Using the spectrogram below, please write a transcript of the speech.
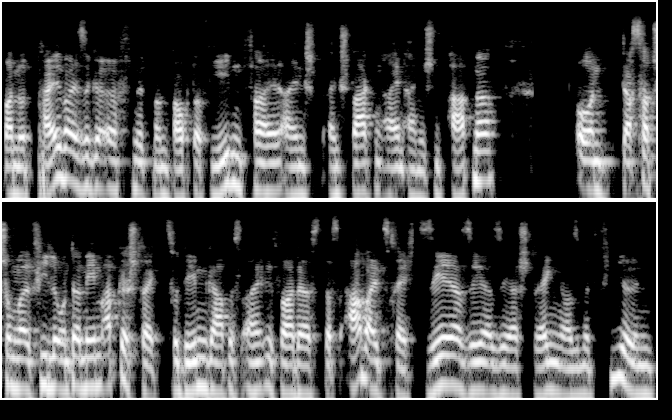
war nur teilweise geöffnet. Man braucht auf jeden Fall einen, einen starken einheimischen Partner. Und das hat schon mal viele Unternehmen abgestreckt. Zudem gab es eigentlich, war das, das Arbeitsrecht sehr, sehr, sehr streng, also mit vielen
